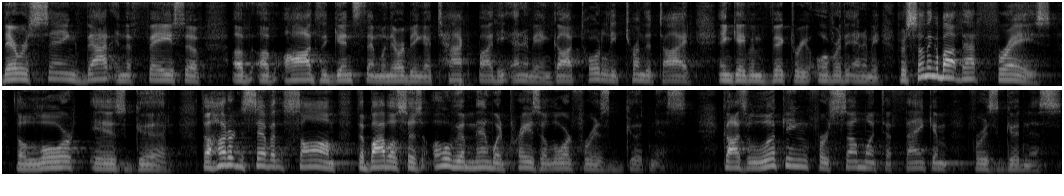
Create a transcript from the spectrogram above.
They were saying that in the face of, of, of, odds against them when they were being attacked by the enemy, and God totally turned the tide and gave them victory over the enemy. There's something about that phrase the Lord is good. The 107th Psalm, the Bible says, Oh, the men would praise the Lord for his goodness. God's looking for someone to thank him for his goodness.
